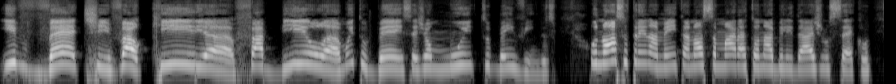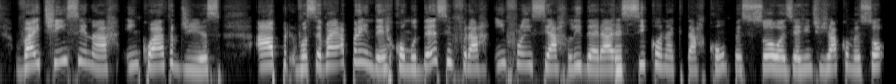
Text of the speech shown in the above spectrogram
Ivete, Valquíria, Fabiola. Muito bem. Sejam muito bem-vindos. O nosso treinamento, a nossa maratonabilidade no século, vai te ensinar em quatro dias. A, você vai aprender como decifrar, influenciar, liderar e se conectar com pessoas. E a gente já começou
